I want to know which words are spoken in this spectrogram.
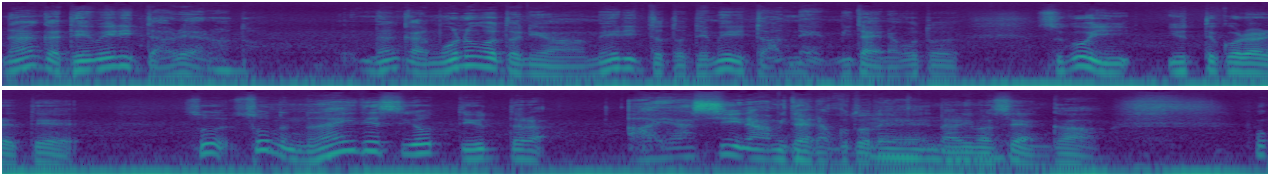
なんかデメリットあるやろとなんか物事にはメリットとデメリットあんねんみたいなことをすごい言ってこられてそそんなんないですよって言ったら怪しいなみたいなことでうんなりませんが、こ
